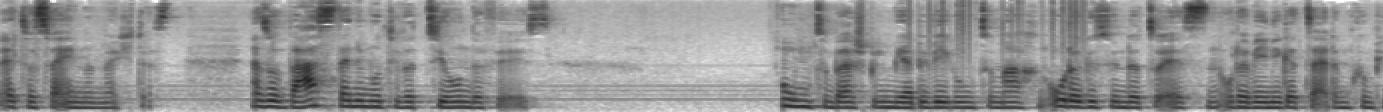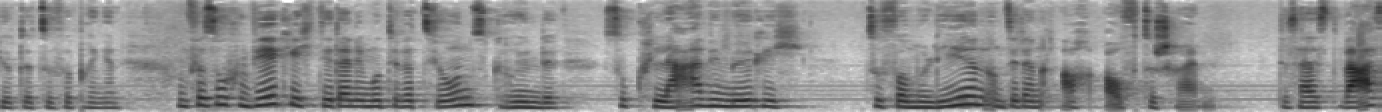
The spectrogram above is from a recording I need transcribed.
etwas verändern möchtest. Also was deine Motivation dafür ist. Um zum Beispiel mehr Bewegung zu machen oder gesünder zu essen oder weniger Zeit am Computer zu verbringen. Und versuch wirklich dir deine Motivationsgründe so klar wie möglich zu formulieren und sie dann auch aufzuschreiben. Das heißt, was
